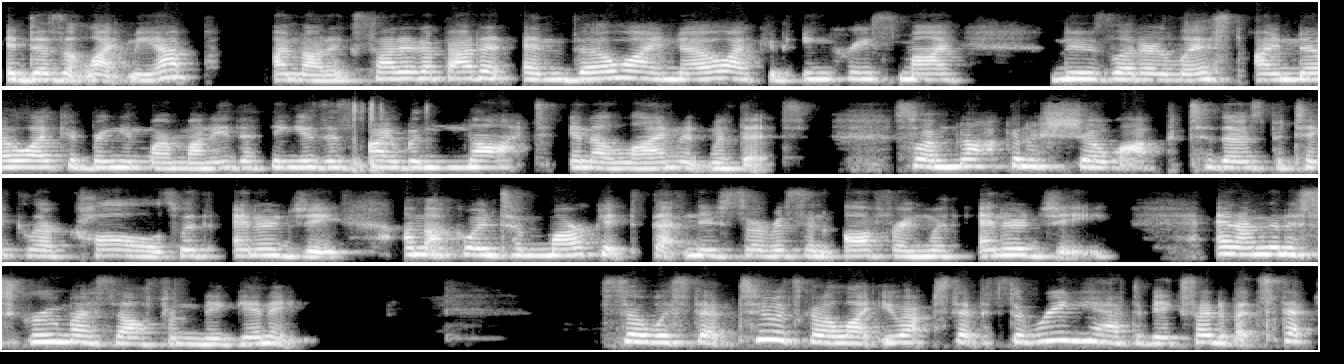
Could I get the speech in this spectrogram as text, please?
It doesn't light me up. I'm not excited about it. And though I know I could increase my newsletter list, I know I could bring in more money. The thing is, is I was not in alignment with it. So I'm not going to show up to those particular calls with energy. I'm not going to market that new service and offering with energy. And I'm going to screw myself from the beginning. So with step two, it's going to light you up. Step three, you have to be excited. But step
